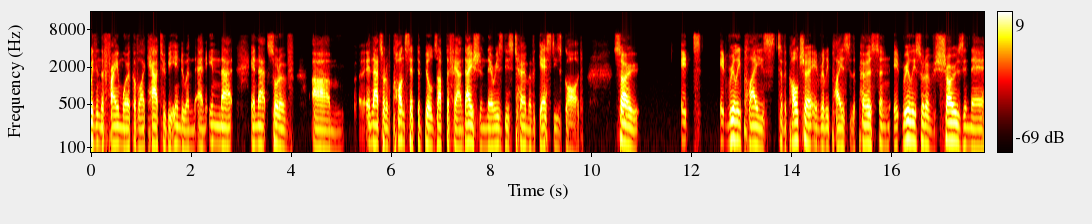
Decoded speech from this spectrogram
within the framework of like how to be Hindu and and in that in that sort of um in that sort of concept that builds up the foundation there is this term of guest is God so it's it really plays to the culture it really plays to the person it really sort of shows in their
